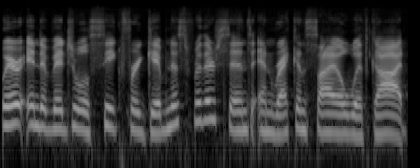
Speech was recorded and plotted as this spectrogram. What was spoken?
where individuals seek forgiveness for their sins and reconcile with God.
